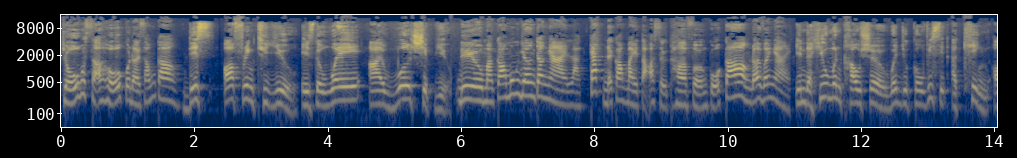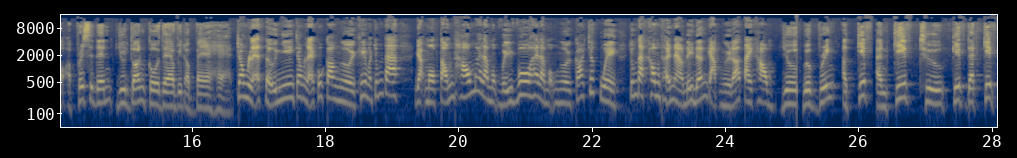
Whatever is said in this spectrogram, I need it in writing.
chủ sở hữu của đời sống con. This offering to you is the way I worship you. Điều mà con muốn dâng cho Ngài là cách để con bày tỏ sự thờ phượng của con đối với Ngài. In the human culture, when you go visit a king or a president, you don't go there with a bare hand. Trong lẽ tự nhiên, trong lẽ của con người, khi mà chúng ta gặp một tổng thống hay là một vị vua hay là một người có chức quyền, chúng ta không thể nào đi đến gặp người đó tay không. You will bring a gift and give to give that gift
